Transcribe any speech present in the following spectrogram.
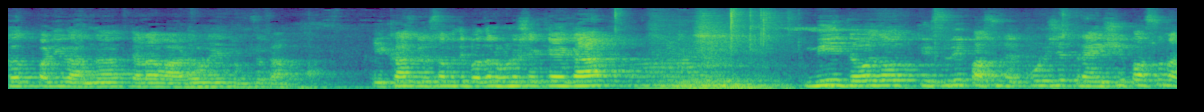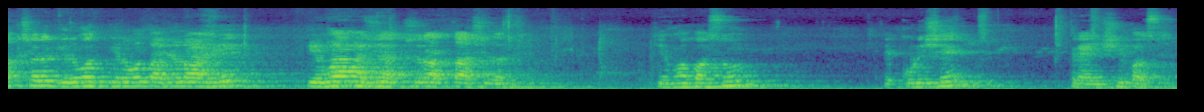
खत पाणी घालणं त्याला वाढवणं हे तुमचं काम. एकाच दिवसामध्ये बदल होणं शक्य आहे का? मी जवळजवळ तिसरी पासून एकोणीसशे त्र्याऐंशी पासून अक्षर गिरवत गिरवत आलेलो आहे. तेव्हा माझी अक्षर आत्ता अशी झाली. तेव्हापासून एकोणीसशे त्र्याऐंशी पासून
